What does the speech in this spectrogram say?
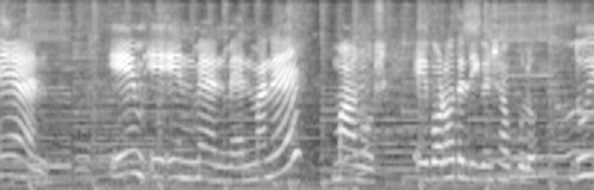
Man. M A N, man man মানে মানুষ। এই বড় হাতে লিখবেন সবগুলো। দুই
